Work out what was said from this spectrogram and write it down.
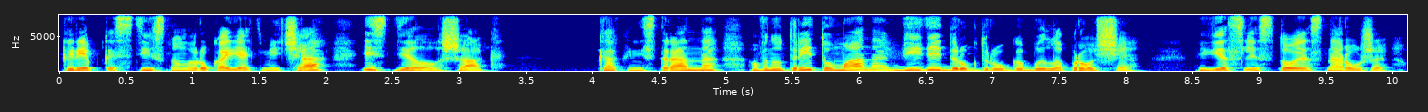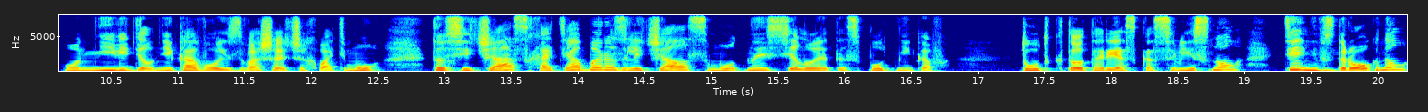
Крепко стиснул рукоять меча и сделал шаг. Как ни странно, внутри тумана видеть друг друга было проще. Если стоя снаружи он не видел никого из вошедших во тьму, то сейчас хотя бы различал смутные силуэты спутников. Тут кто-то резко свистнул, тень вздрогнул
